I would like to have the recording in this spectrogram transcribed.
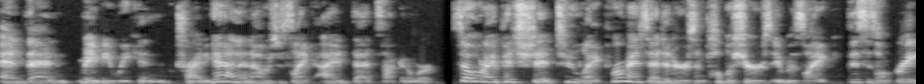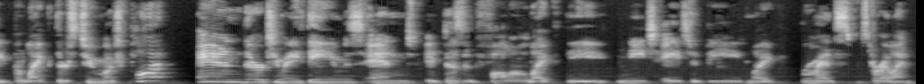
And then maybe we can try it again. And i was just like i that's not going to work. So when i pitched it to like romance editors and publishers it was like this is all great but like there's too much plot and there are too many themes and it doesn't follow like the neat a to b like romance storyline.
